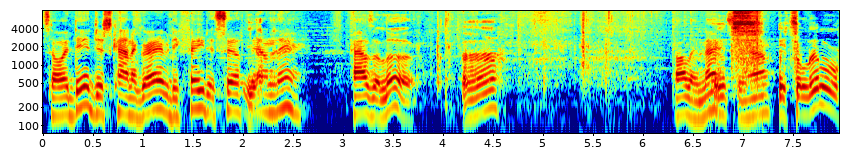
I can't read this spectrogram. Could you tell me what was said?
So it did just kind of gravity feed itself Yeah. down there. How's it look? Uh, Probably it's, huh? it's a little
